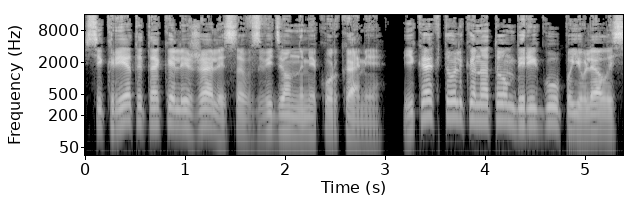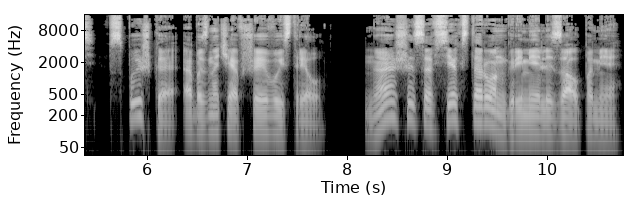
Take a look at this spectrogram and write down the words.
Секреты так и лежали со взведенными курками. И как только на том берегу появлялась вспышка, обозначавшая выстрел, наши со всех сторон гремели залпами.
